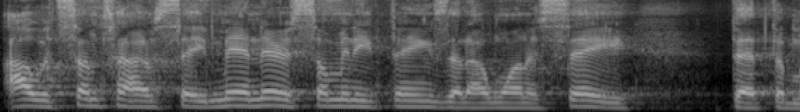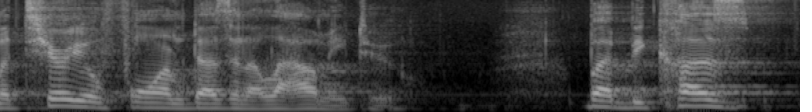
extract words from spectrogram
I would sometimes say, man, there's so many things that I want to say that the material form doesn't allow me to. But because,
